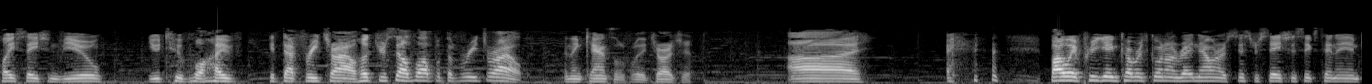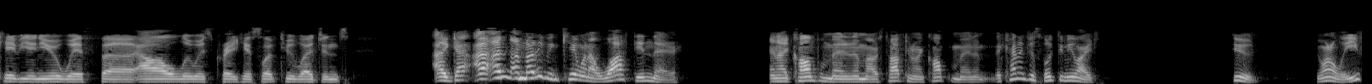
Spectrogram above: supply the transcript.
PlayStation Vue, YouTube Live. Get that free trial. Hook yourself up with the free trial, and then cancel before they charge you. Uh, by the way, pregame coverage going on right now on our sister station, 610 AM KVNU, with uh, Al Lewis, Craig Hislop, two legends. I got. I, I'm. I'm not even kidding. When I walked in there, and I complimented him, I was talking him, I complimented him. They kind of just looked at me like, "Dude, you want to leave?"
